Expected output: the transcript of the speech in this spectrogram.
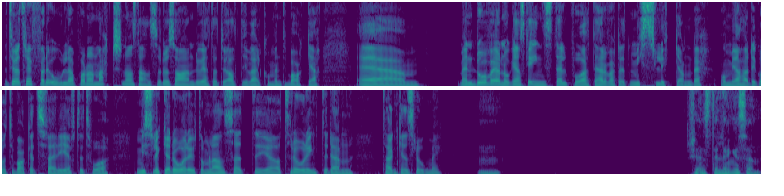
jag tror jag träffade Ola på någon match någonstans och då sa han du vet att du alltid är välkommen tillbaka. Ehm, men då var jag nog ganska inställd på att det hade varit ett misslyckande om jag hade gått tillbaka till Sverige efter två misslyckade år utomlands. Så att jag tror inte den tanken slog mig. Mm. Känns det länge sedan?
